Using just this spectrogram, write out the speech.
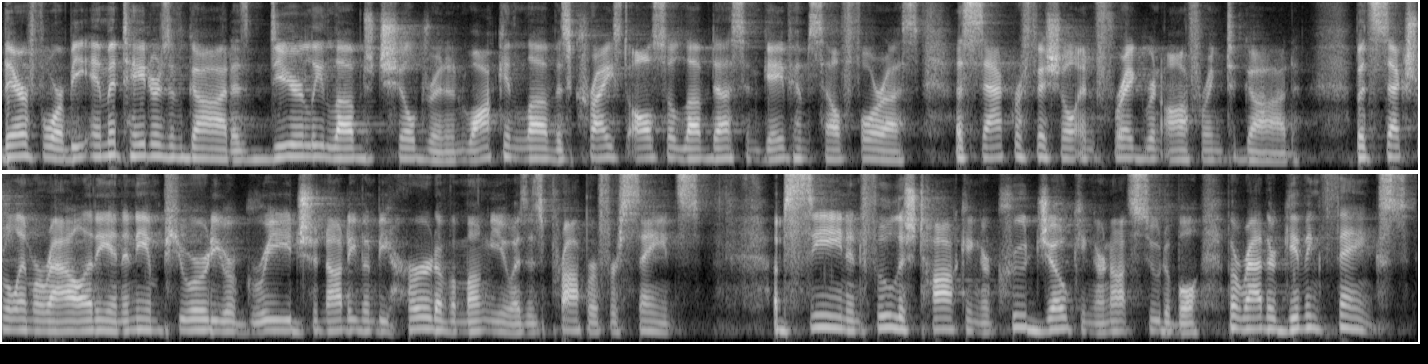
Therefore, be imitators of God as dearly loved children, and walk in love as Christ also loved us and gave himself for us, a sacrificial and fragrant offering to God. But sexual immorality and any impurity or greed should not even be heard of among you, as is proper for saints. Obscene and foolish talking or crude joking are not suitable, but rather giving thanks.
